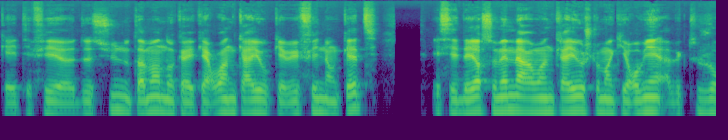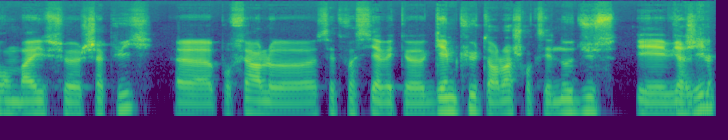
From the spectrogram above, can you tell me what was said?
qui a été fait euh, dessus, notamment donc avec Erwan Cario qui avait fait une enquête. Et c'est d'ailleurs ce même Erwan Cario justement qui revient avec toujours Marius euh, Chapuis euh, pour faire le, cette fois-ci avec Gamecult. Alors là, je crois que c'est Nodus et Virgile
